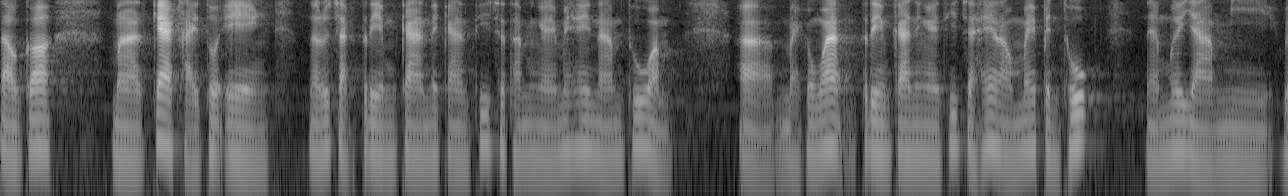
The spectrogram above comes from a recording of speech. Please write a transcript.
เราก็มาแก้ไขตัวเองนะรู้จักเตรียมการในการที่จะทำยังไงไม่ให้น้ำท่วมหมายความว่าเตรียมการยังไงที่จะให้เราไม่เป็นทุกข์นะเมื่อยามมีเว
